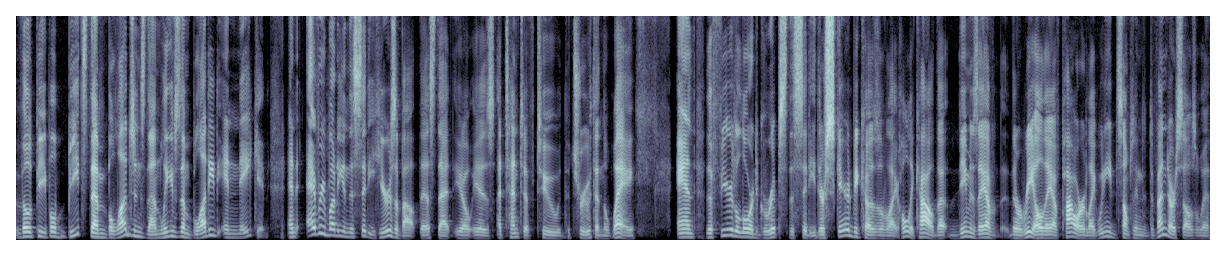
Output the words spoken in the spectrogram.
those people, beats them, bludgeons them, leaves them bloodied and naked. And everybody in the city hears about this that, you know, is attentive to the truth and the way. And the fear of the Lord grips the city. They're scared because of like, holy cow, the demons they have they're real, they have power. Like we need something to defend ourselves with.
